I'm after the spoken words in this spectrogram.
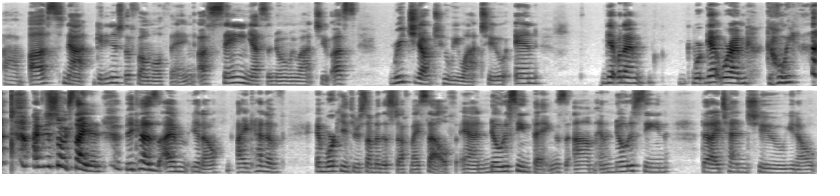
um, us not getting into the FOMO thing, us saying yes and no when we want to, us reaching out to who we want to, and get what I'm get where I'm going. I'm just so excited because I'm, you know, I kind of am working through some of this stuff myself and noticing things um, and noticing that I tend to, you know,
